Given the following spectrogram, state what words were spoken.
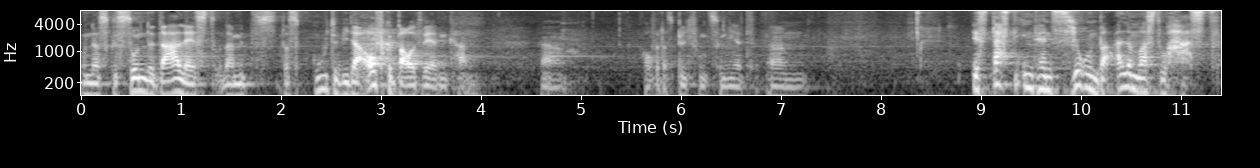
und das Gesunde da lässt, damit das Gute wieder aufgebaut werden kann? Ja, hoffe, das Bild funktioniert. Ähm, ist das die Intention bei allem, was du hast?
